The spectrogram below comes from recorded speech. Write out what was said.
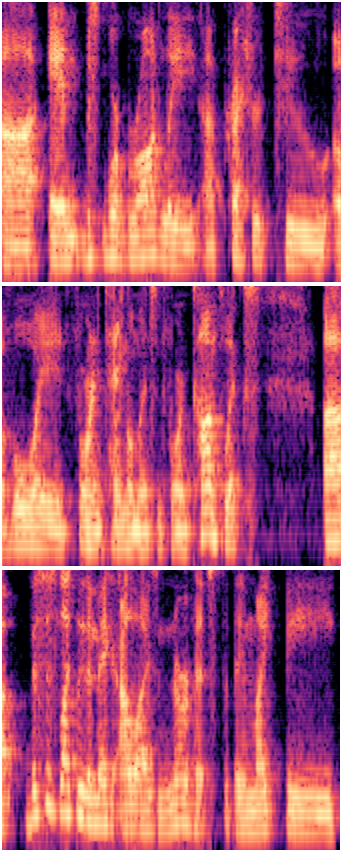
uh, and more broadly, uh, pressure to avoid foreign entanglements and foreign conflicts. Uh, this is likely to make allies nervous that they might be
